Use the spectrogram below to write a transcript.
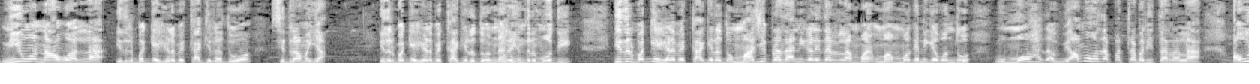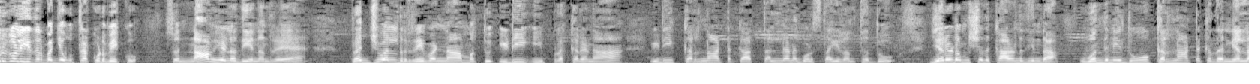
ನೀವು ನಾವು ಅಲ್ಲ, ಇದ್ರ ಬಗ್ಗೆ ಹೇಳಬೇಕಾಗಿರೋದು ಸಿದ್ದರಾಮಯ್ಯ. ಇದ್ರ ಬಗ್ಗೆ ಹೇಳಬೇಕಾಗಿರೋದು ನರೇಂದ್ರ ಮೋದಿ. ಇದ್ರ ಬಗ್ಗೆ ಹೇಳಬೇಕಾಗಿರೋದು ಮಾಜಿ ಪ್ರಧಾನಿಗಳಿದಾರಲ್ಲ ಮೊಮ್ಮಗನಿಗೆ ಒಂದು ಮೋಹದ ವ್ಯಾಮೋಹದ ಪತ್ರ ಬರೀತಾರಲ್ಲ, ಅವ್ರುಗಳು ಇದ್ರ ಬಗ್ಗೆ ಉತ್ತರ ಕೊಡಬೇಕು. ಸೊ ನಾವು ಹೇಳೋದೇನಂದ್ರೆ, ಪ್ರಜ್ವಲ್ ರೇವಣ್ಣ ಮತ್ತು ಇಡೀ ಈ ಪ್ರಕರಣ ಇಡೀ ಕರ್ನಾಟಕ ತಲ್ಲಣಗೊಳಿಸ್ತಾ ಇರೋಂಥದ್ದು. ಎರಡು ಅಂಶದ ಕಾರಣದಿಂದ ಒಂದನೇದು ಕರ್ನಾಟಕದ ನೆಲ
